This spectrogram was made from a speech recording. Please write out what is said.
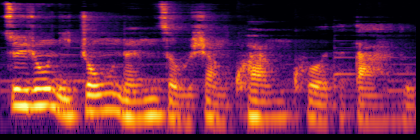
最终你终能走上宽阔的大路。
